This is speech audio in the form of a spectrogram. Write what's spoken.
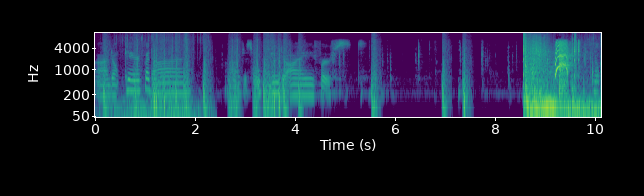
I don't care if I die. I just hope you die first. nope.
